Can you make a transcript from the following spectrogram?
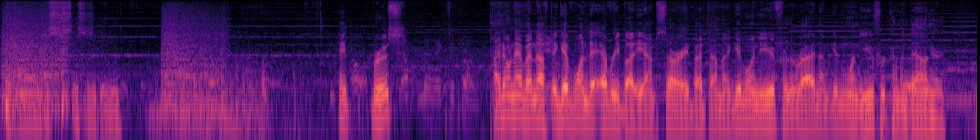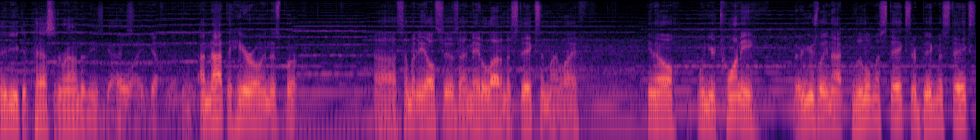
Uh, this, this is a good one. Hey, Bruce. I don't have enough to give one to everybody, I'm sorry, but I'm gonna give one to you for the ride and I'm giving one to you for coming down here. Maybe you could pass it around to these guys. Oh, I definitely. I'm not the hero in this book. Uh, somebody else is. I made a lot of mistakes in my life. You know, when you're 20, they're usually not little mistakes, they're big mistakes.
